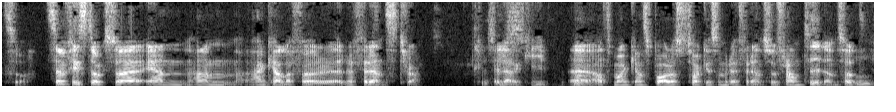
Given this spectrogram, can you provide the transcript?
Så. Sen finns det också en han, han kallar för eh, referens, tror jag. Precis. Eller arkiv. Ja. Eh, Att man kan spara saker som referens för framtiden. Så att Mm.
